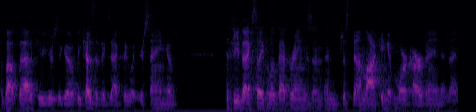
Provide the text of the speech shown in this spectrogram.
about that a few years ago because of exactly what you're saying of the feedback cycle that that brings and, and just the unlocking of more carbon and then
